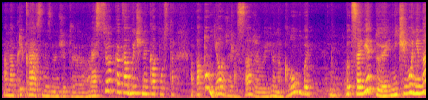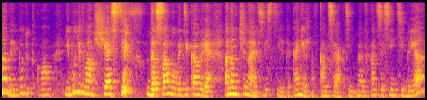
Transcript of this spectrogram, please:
она прекрасно, значит, э, растет, как обычная капуста, а потом я уже рассаживаю ее на клумбы. Вот советую, ничего не надо, и будет, к вам, и будет вам счастье до самого декабря. Она начинает цвести, это, конечно, в конце, октября, в конце сентября,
